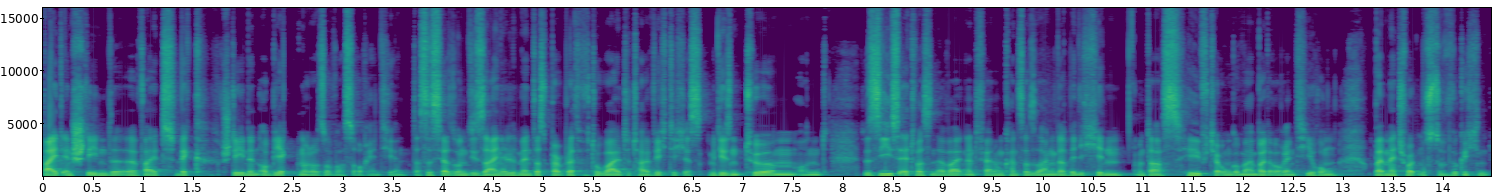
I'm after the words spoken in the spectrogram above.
weit entstehende, äh, weit wegstehenden Objekten oder sowas orientieren. Das ist ja so ein Designelement, das bei Breath of the Wild total wichtig ist, mit diesen Türmen und du siehst etwas in der weiten Entfernung, kannst du sagen, da will ich hin und das hilft ja ungemein bei der Orientierung. Und bei Metroid musst du wirklich ein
